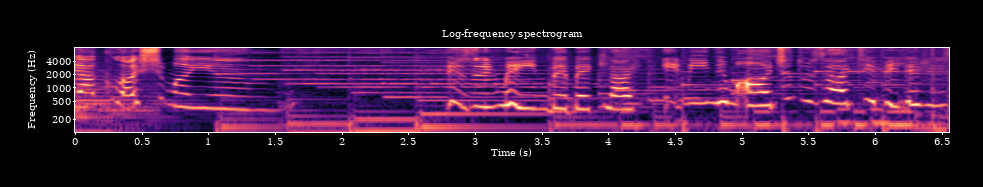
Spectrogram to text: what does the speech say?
Yaklaşmayın. Üzülmeyin bebekler. Eminim ağacı düzeltebiliriz.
